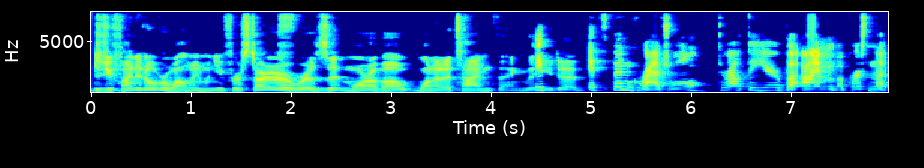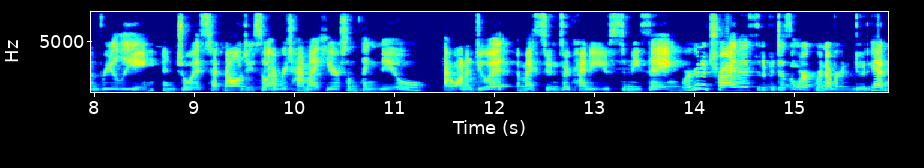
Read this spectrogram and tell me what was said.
Did you find it overwhelming when you first started, or was it more of a one at a time thing that It- you did? It's been gradual throughout the year, but I'm a person that really enjoys technology. So every time I hear something new, I want to do it. And my students are kind of used to me saying, we're going to try this. And if it doesn't work, we're never going to do it again.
